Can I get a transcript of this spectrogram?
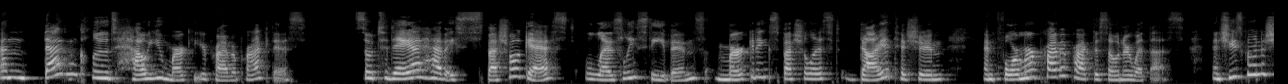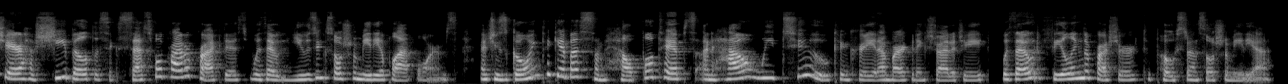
And that includes how you market your private practice. So today I have a special guest, Leslie Stevens, marketing specialist, dietitian, and former private practice owner with us. And she's going to share how she built a successful private practice without using social media platforms. And she's going to give us some helpful tips on how we too can create a marketing strategy without feeling the pressure to post on social media.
